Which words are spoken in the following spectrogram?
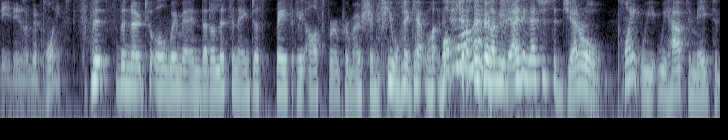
it is a good point. So the, so the note to all women that are listening: just basically ask for a promotion if you want to get one. Well, more or less. I mean, I think that's just a general point we, we have to make to,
